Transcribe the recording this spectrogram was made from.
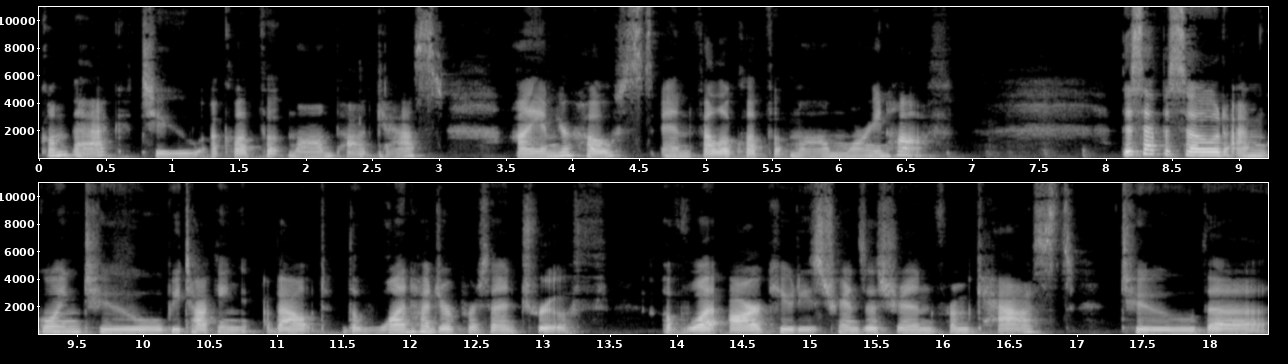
Welcome back to a Clubfoot Mom podcast. I am your host and fellow Clubfoot mom, Maureen Hoff. This episode, I'm going to be talking about the 100% truth of what our cuties transition from cast to the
